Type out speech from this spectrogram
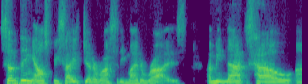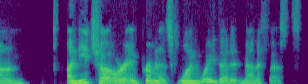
something else besides generosity might arise. I mean that's how um, anicca or impermanence one way that it manifests.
